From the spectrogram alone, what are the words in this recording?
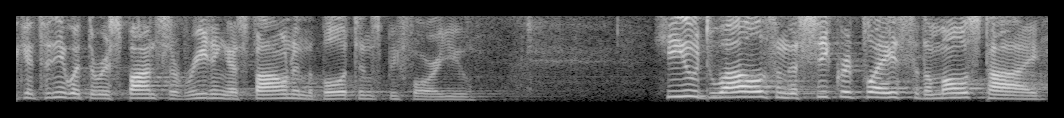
We continue with the responsive reading as found in the bulletins before you. He who dwells in the secret place of the Most High.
